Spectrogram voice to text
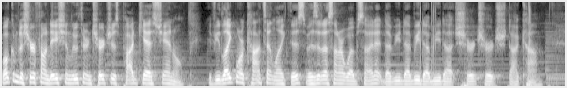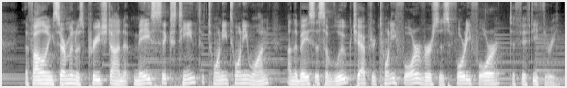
Welcome to Sure Foundation Lutheran Church's podcast channel. If you'd like more content like this, visit us on our website at www.surechurch.com. The following sermon was preached on May 16th, 2021, on the basis of Luke chapter 24, verses 44 to 53.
